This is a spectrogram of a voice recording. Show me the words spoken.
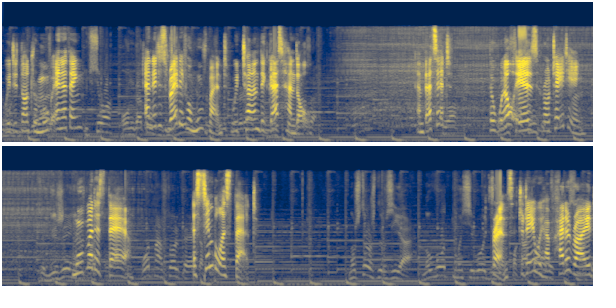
We did not remove anything. And it is ready for movement. We turn the gas handle. And that's it. The wheel is rotating. Movement is there. As simple as that. Friends, today we have had a ride,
